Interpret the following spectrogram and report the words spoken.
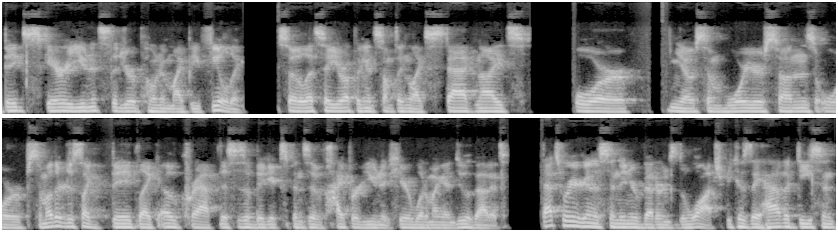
big scary units that your opponent might be fielding. So let's say you're up against something like Stag Knights or you know some warrior sons or some other just like big like oh crap this is a big expensive hyper unit here what am i going to do about it that's where you're going to send in your veterans to watch because they have a decent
